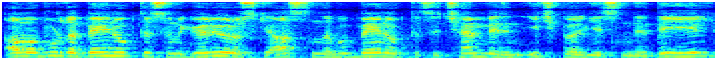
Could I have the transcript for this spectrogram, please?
Ama burada B noktasını görüyoruz ki aslında bu B noktası çemberin iç bölgesinde değil,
